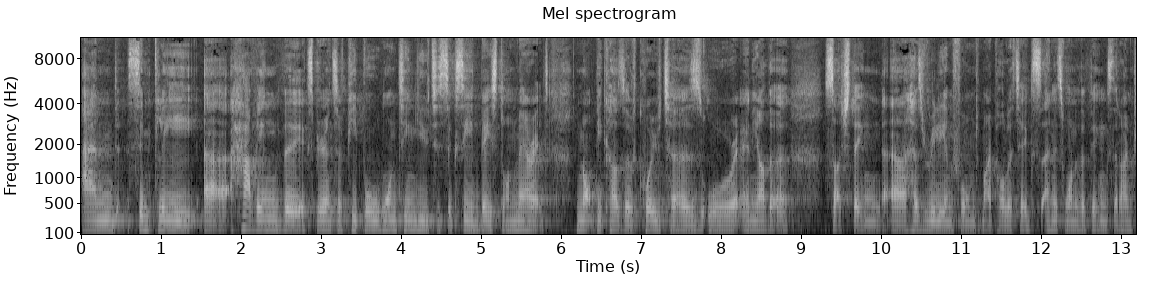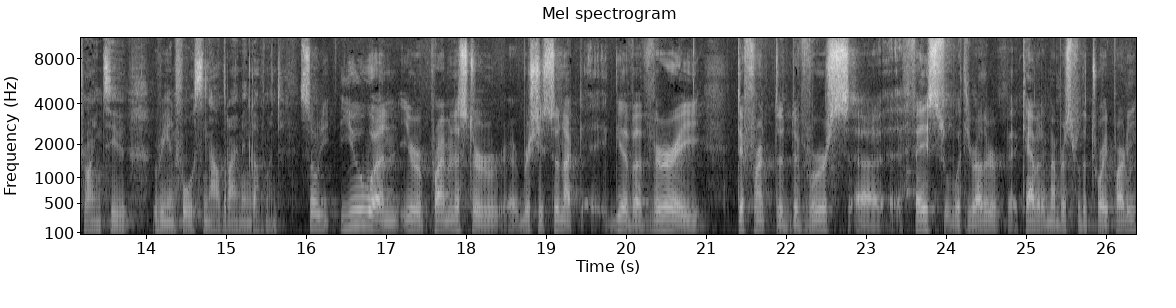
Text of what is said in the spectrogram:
and simply uh, having the experience of people wanting you to succeed based on merit, not because of quotas or any other such thing, uh, has really informed my politics, and it's one of the things that I'm trying to reinforce now that I'm in government. So you and your Prime Minister uh, Rishi Sunak give a very different, uh, diverse uh, face with your other cabinet members for the Tory party.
